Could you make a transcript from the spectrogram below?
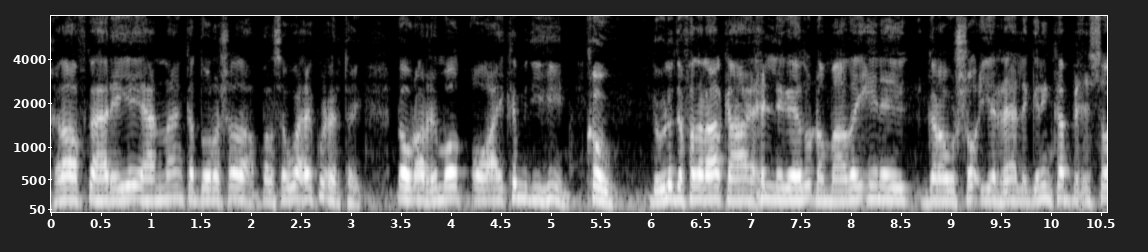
khilaafka hareeyey hanaanka doorashada balse waxay ku xirtay dhowr arrimood oo ay ka mid yihiin. Kow dowladda federaalka ah ee xilligeedu dhammaaday inay garowsho iyo raaligelin ka bixiso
